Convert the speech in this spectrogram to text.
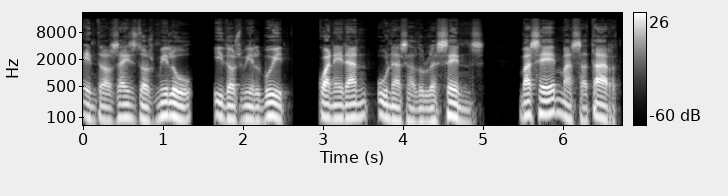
entre els anys 2001 i 2008, quan eren unes adolescents. Va ser massa tard,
